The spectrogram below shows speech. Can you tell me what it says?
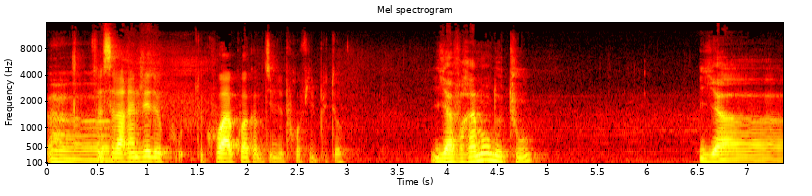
Euh, ça, ça va ranger de, quoi à quoi comme type de profil plutôt? Il y a vraiment de tout. Il y a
